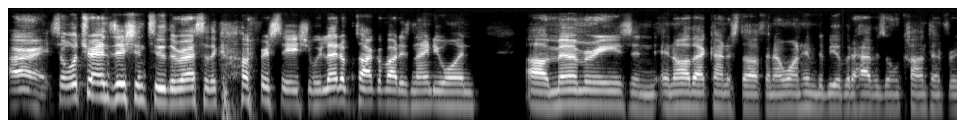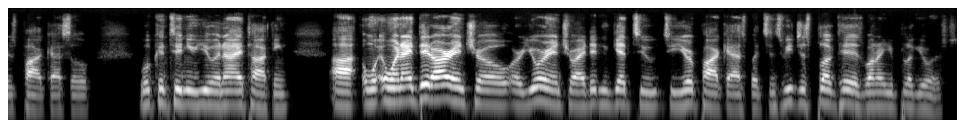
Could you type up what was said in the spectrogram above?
All right, so we'll transition to the rest of the conversation. We let him talk about his 91 uh, memories and and all that kind of stuff, and I want him to be able to have his own content for his podcast. So we'll continue you and I talking. Uh, w- when I did our intro or your intro, I didn't get to to your podcast, but since we just plugged his, why don't you plug yours?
